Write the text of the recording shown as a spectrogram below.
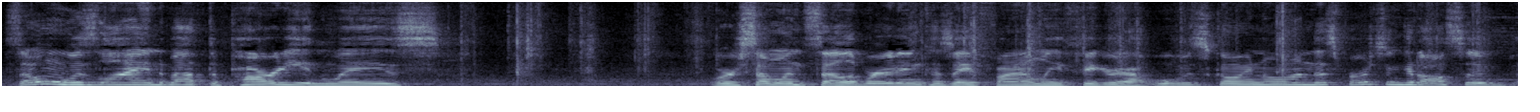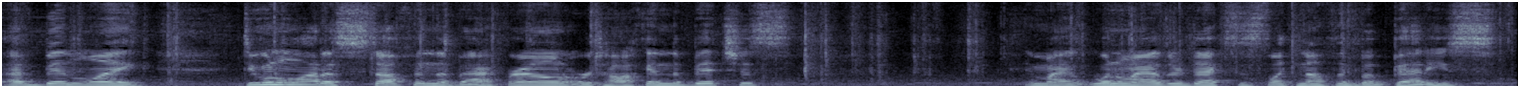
someone was lying about the party in ways. Or someone celebrating because they finally figured out what was going on. This person could also have been like doing a lot of stuff in the background or talking to bitches. In my one of my other decks is like nothing but Betty's.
